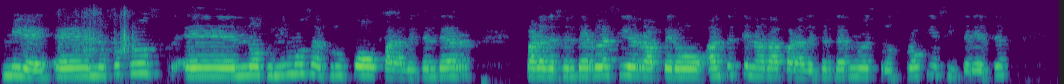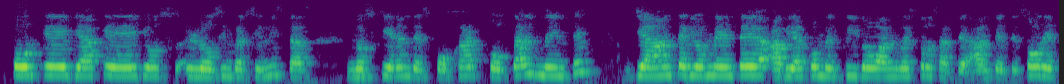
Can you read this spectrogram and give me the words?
Mire, eh, nosotros eh, nos unimos al grupo para defender para defender la sierra, pero antes que nada para defender nuestros propios intereses, porque ya que ellos, los inversionistas, nos quieren despojar totalmente, ya anteriormente habían convencido a nuestros antecesores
